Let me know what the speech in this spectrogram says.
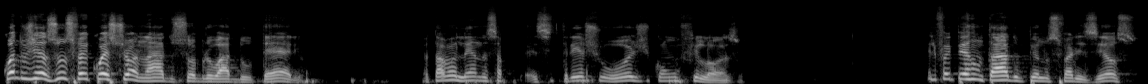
Quando Jesus foi questionado sobre o adultério, eu estava lendo essa, esse trecho hoje com um filósofo. Ele foi perguntado pelos fariseus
